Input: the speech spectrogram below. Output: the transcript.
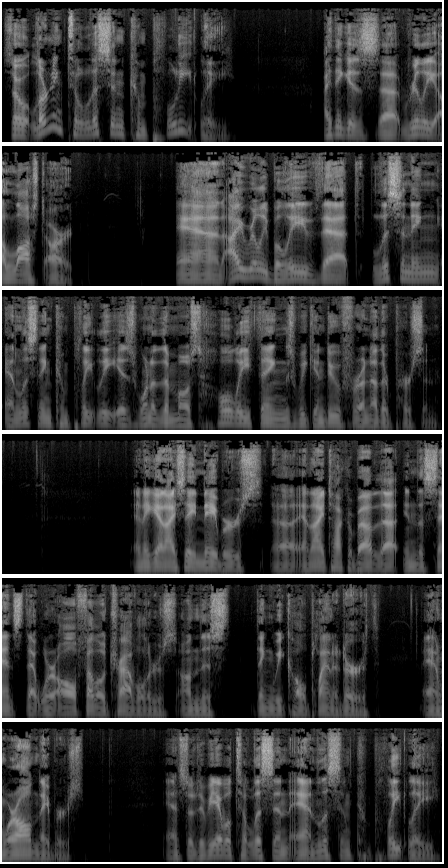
So, learning to listen completely, I think, is uh, really a lost art. And I really believe that listening and listening completely is one of the most holy things we can do for another person. And again, I say neighbors, uh, and I talk about that in the sense that we're all fellow travelers on this thing we call planet Earth, and we're all neighbors. And so to be able to listen and listen completely,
